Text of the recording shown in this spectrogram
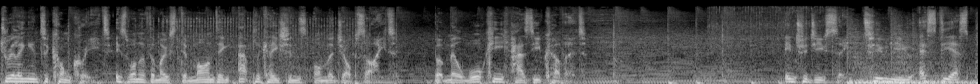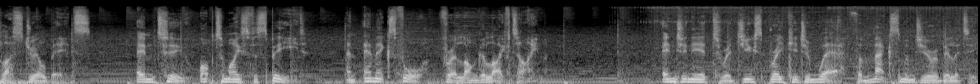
Drilling into concrete is one of the most demanding applications on the job site, but Milwaukee has you covered. Introducing two new SDS Plus drill bits, M2 optimized for speed and MX4 for a longer lifetime. Engineered to reduce breakage and wear for maximum durability.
